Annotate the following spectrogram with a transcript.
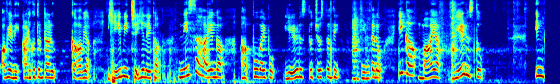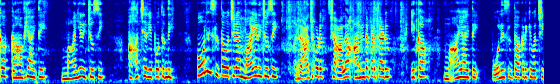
కావ్యని అడుగుతుంటాడు. కావ్య ఏమీ చెయ్యలేక నిస్సహాయంగా అప్పు వైపు ఏడుస్తూ చూస్తుంది. ఇంతలో ఇక మాయ ఏడుస్తూ ఇంకా కావ్య అయితే మాయని చూసి ఆశ్చర్యపోతుంది. పోలీసులతో వచ్చిన మాయని చూసి రాజు కూడా చాలా ఆనందపడతాడు. ఇక మాయ అయితే పోలీసులతో అక్కడికి వచ్చి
